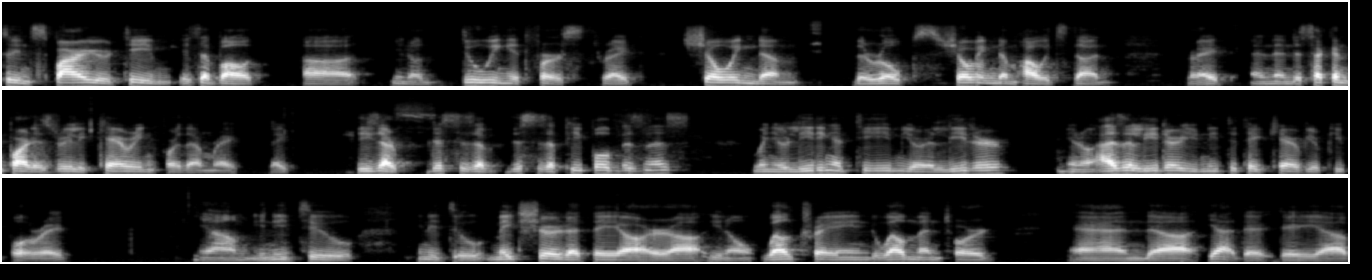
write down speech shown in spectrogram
to inspire your team is about uh, you know doing it first, right? Showing them the ropes, showing them how it's done, right? And then the second part is really caring for them, right? Like these are this is a this is a people business. When you're leading a team, you're a leader. You know, as a leader, you need to take care of your people, right? Um, you need to you need to make sure that they are uh, you know well trained, well mentored, and uh, yeah, they, they uh,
